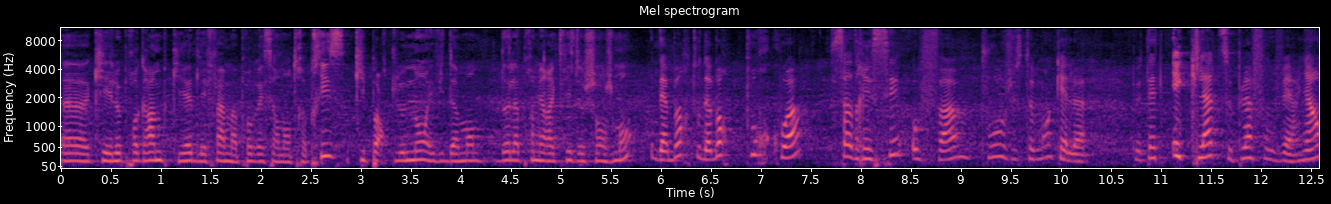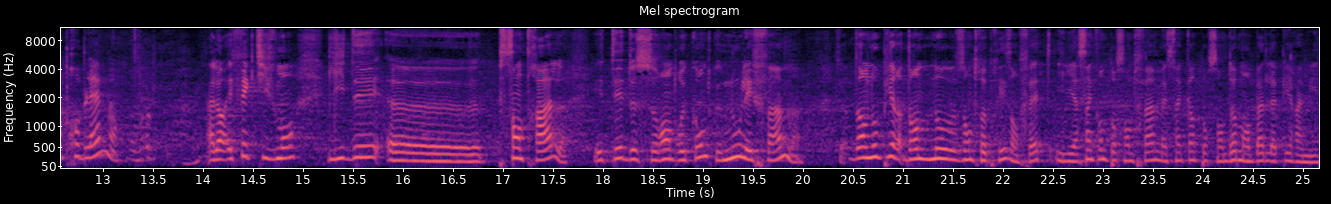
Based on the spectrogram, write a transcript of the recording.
euh, qui est le programme qui aide les femmes à progresser en entreprise, qui porte le nom évidemment de la première actrice de changement. D'abord, tout d'abord, pourquoi s'adresser aux femmes pour justement qu'elles peut-être éclatent ce plafond de verre? Il y a un problème? Alors effectivement, l'idée euh, centrale était de se rendre compte que nous, les femmes, dans nos, entreprises, en fait, il y a 50% de femmes et 50% d'hommes en bas de la pyramide.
